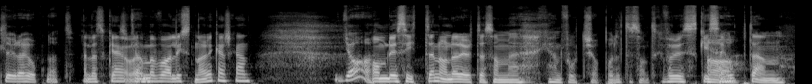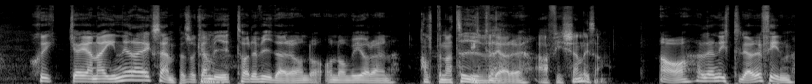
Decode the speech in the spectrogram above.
klura ihop något. eller Så kan- men våra lyssnare kanske kan, Ja, om det sitter någon där ute som eh, kan Photoshop och lite sånt, så får vi skissa Ja. ihop den skicka gärna in era exempel så kan vi ta det vidare om de, om de vill göra en alternativ ytterligare, affischen liksom. ja, eller en ytterligare film.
